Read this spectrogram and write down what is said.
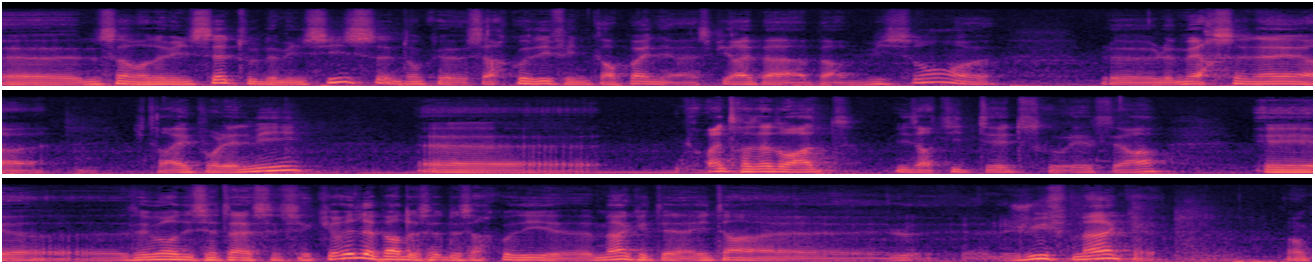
Euh, nous sommes en 2007 ou 2006, donc Sarkozy fait une campagne inspirée par, Buisson, le, mercenaire qui travaille pour l'ennemi, une campagne très à droite, l'identité, tout ce que vous voulez, etc. Et euh, Zemmour dit c'est, c'est curieux de la part de, Sarkozy. Euh, Minck était, étant euh, le, juif Minck, donc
